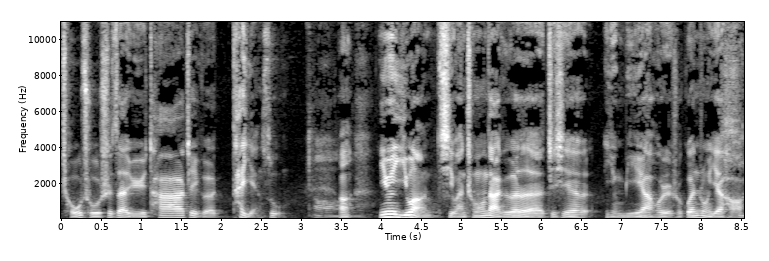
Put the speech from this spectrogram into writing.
踌躇，是在于它这个太严肃。哦。啊，因为以往喜欢成龙大哥的这些影迷啊，或者说观众也好，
